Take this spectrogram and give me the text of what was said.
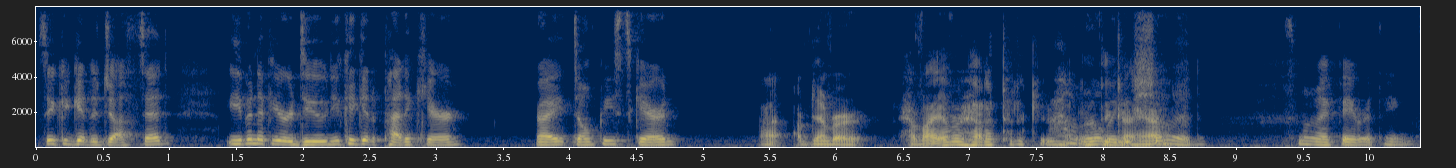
So you could get adjusted. Even if you're a dude, you could get a pedicure, right? Don't be scared. I, I've never. Have I ever had a pedicure? I don't know, but you have. should. It's one of my favorite things.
